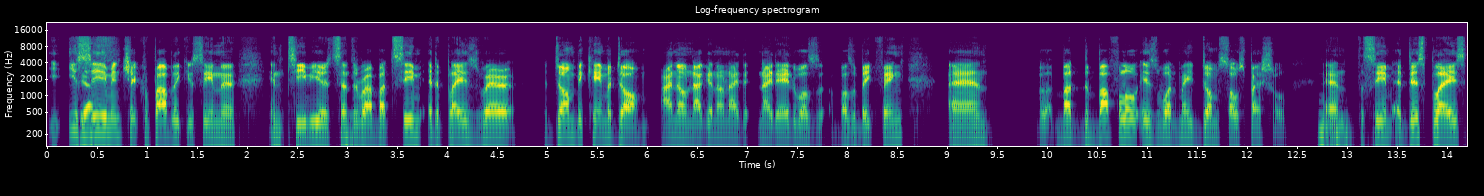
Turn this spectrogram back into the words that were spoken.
you, you see him in Czech Republic, you see him uh, in TV, etc. But see him at a place where the dome became a dome. I know Nagano 98 was was a big thing, and but, but the Buffalo is what made Dom so special. Mhm. And to see him at this place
